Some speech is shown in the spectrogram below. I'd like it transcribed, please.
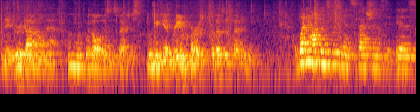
and they drew down on that mhm. with all those inspections. Do we get reimbursed for those inspections? What happens with the inspections is,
